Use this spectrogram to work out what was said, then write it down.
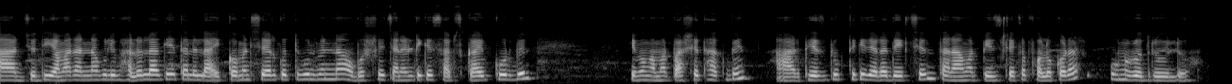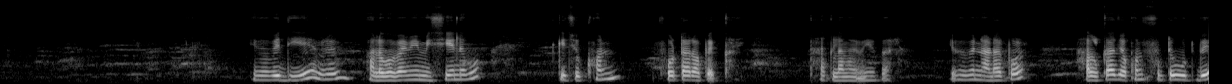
আর যদি আমার রান্নাগুলি ভালো লাগে, তাহলে লাইক কমেন্ট শেয়ার করতে ভুলবেন না। অবশ্যই চ্যানেলটিকে সাবস্ক্রাইব করবেন এবং আমার পাশে থাকবেন। আর ফেসবুক থেকে যারা দেখছেন, তারা আমার পেজটাকে ফলো করার অনুরোধ রইল। এভাবে দিয়ে এবারে ভালোভাবে আমি মিশিয়ে নেব। কিছুক্ষণ ফোটার অপেক্ষায়। থাকলাম আমি এবার। এভাবে নাড়ার পর হালকা যখন ফুটে উঠবে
